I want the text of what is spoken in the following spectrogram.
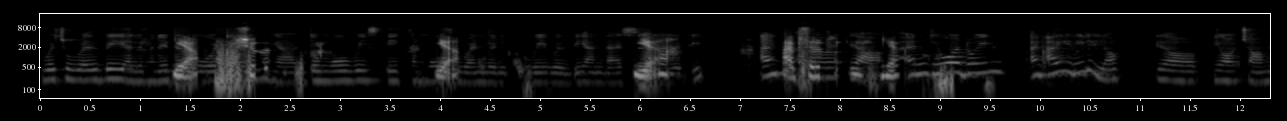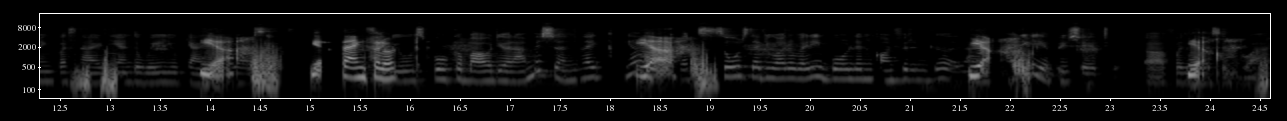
which will be eliminated yeah over sure. Yeah the more we speak the more yeah. fluent will we will be and that's yeah. reality and uh, absolutely. yeah. Yeah. And you are doing and i really love uh, your charming personality and the way you carry yeah. yourself. Yeah. Thanks a lot. you spoke about your ambition. Like yeah yeah. that shows that you are a very bold and confident girl. Yeah. I really appreciate you uh, for the yeah. person you are.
